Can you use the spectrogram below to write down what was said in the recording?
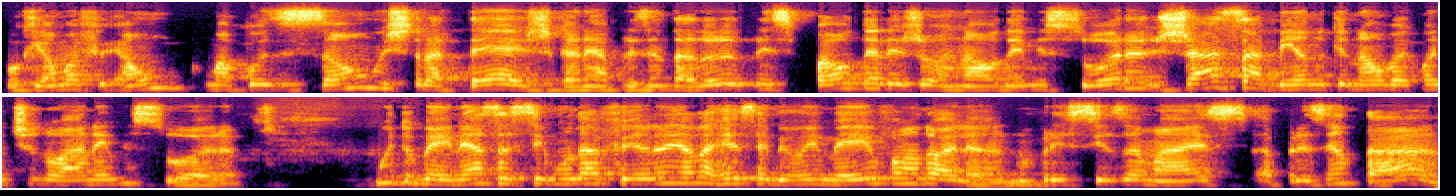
porque é uma, é um, uma posição estratégica, né? apresentadora do principal telejornal da emissora, já sabendo que não vai continuar na emissora. Muito bem, nessa segunda-feira ela recebeu um e-mail falando: olha, não precisa mais apresentar,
